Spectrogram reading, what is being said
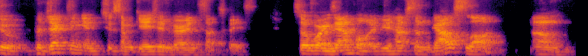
to projecting into some gauge invariant subspace. So for example, if you have some Gauss law, um,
